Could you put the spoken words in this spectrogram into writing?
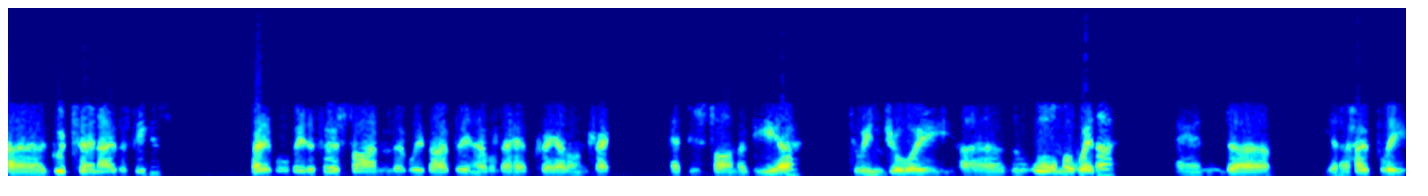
uh, good turnover figures. But it will be the first time that we've uh, been able to have crowd on track at this time of year. to enjoy uh, the warmer weather and, uh, you know, hopefully,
